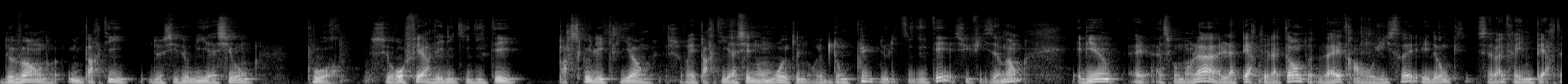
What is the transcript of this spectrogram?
de vendre une partie de ces obligations pour se refaire des liquidités parce que les clients seraient partis assez nombreux et qu'ils n'auraient donc plus de liquidités suffisamment, eh bien, à ce moment-là, la perte latente va être enregistrée et donc ça va créer une perte.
